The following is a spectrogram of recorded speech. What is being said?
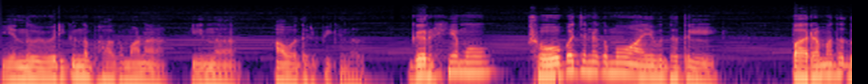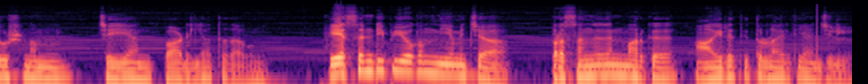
എന്ന് വിവരിക്കുന്ന ഭാഗമാണ് ഇന്ന് അവതരിപ്പിക്കുന്നത്. ഗർഹ്യമോ ക്ഷോഭജനകമോ ആയ വിധത്തിൽ പരമത ദൂഷണം ചെയ്യാൻ പാടില്ലാത്തതാകുന്നു. എസ് എൻ ഡി പി യോഗം നിയമിച്ച പ്രസംഗകന്മാർക്ക് ആയിരത്തി തൊള്ളായിരത്തി അഞ്ചിൽ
